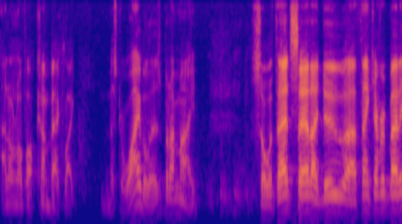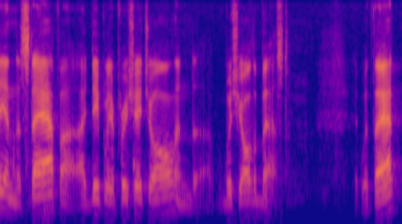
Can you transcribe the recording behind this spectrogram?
I don't know if I'll come back like Mr. Weibel is, but I might. So with that said, I do, uh, thank everybody and the staff. Uh, I deeply appreciate you all and, uh, wish you all the best. With that,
